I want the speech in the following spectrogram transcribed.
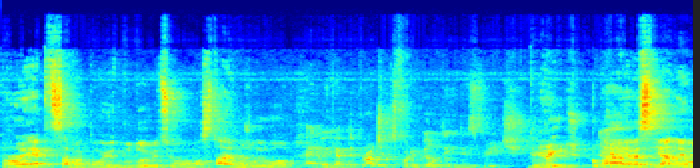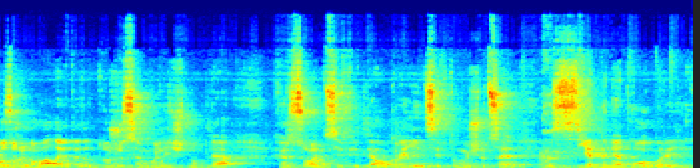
проект саме по відбудові цього моста, і можливо And we have the project for rebuilding this bridge. The bridge. а, і росіяни його зруйнували. і Це дуже символічно для херсонців і для українців, тому що це з'єднання двох берегів.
